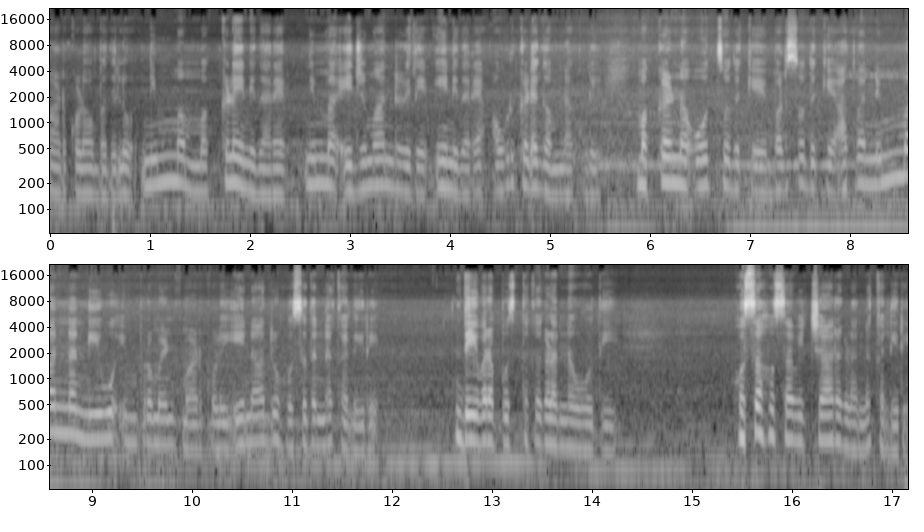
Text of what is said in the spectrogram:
ಮಾಡ್ಕೊಳ್ಳೋ ಬದಲು ನಿಮ್ಮ ಮಕ್ಕಳೇನಿದ್ದಾರೆ, ನಿಮ್ಮ ಯಜಮಾನರಿದೆ, ಏನಿದ್ದಾರೆ ಅವ್ರ ಕಡೆ ಗಮನ ಕೊಡಿ. ಮಕ್ಕಳನ್ನ ಓದಿಸೋದಕ್ಕೆ, ಬರ್ಸೋದಕ್ಕೆ ಅಥವಾ ನಿಮ್ಮನ್ನು ನೀವು ಇಂಪ್ರೂವ್ಮೆಂಟ್ ಮಾಡ್ಕೊಳ್ಳಿ. ಏನಾದರೂ ಹೊಸದನ್ನು ಕಲೀರಿ. ದೇವರ ಪುಸ್ತಕಗಳನ್ನು ಓದಿ, ಹೊಸ ಹೊಸ ವಿಚಾರಗಳನ್ನು ಕಲೀರಿ.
